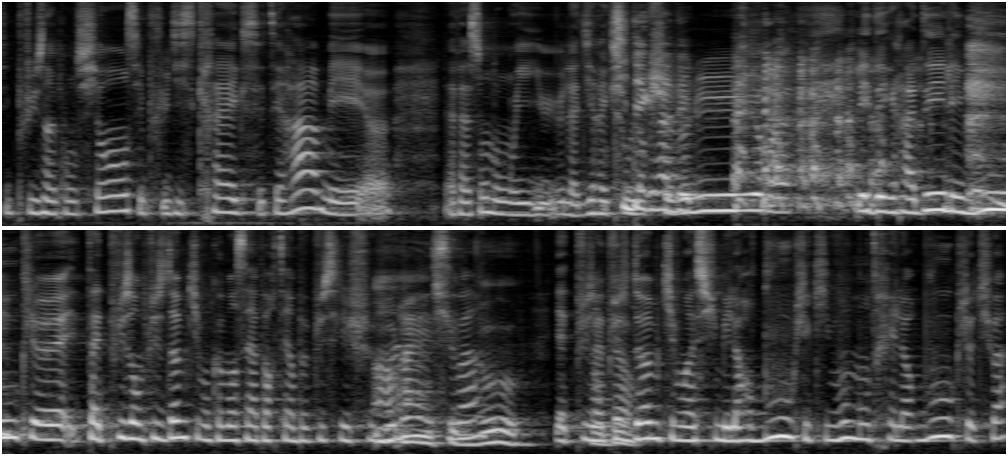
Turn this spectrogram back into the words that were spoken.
C'est plus inconscient, c'est plus discret, etc. Mais euh, la façon dont ils, la direction Petit de leur dégradé. chevelure, euh, les dégradés, les boucles, euh, t'as de plus en plus d'hommes qui vont commencer à porter un peu plus les cheveux Ah longs, ouais, tu vois. Il y a de plus en plus d'hommes qui vont assumer leurs boucles et qui vont montrer leurs boucles, tu vois.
